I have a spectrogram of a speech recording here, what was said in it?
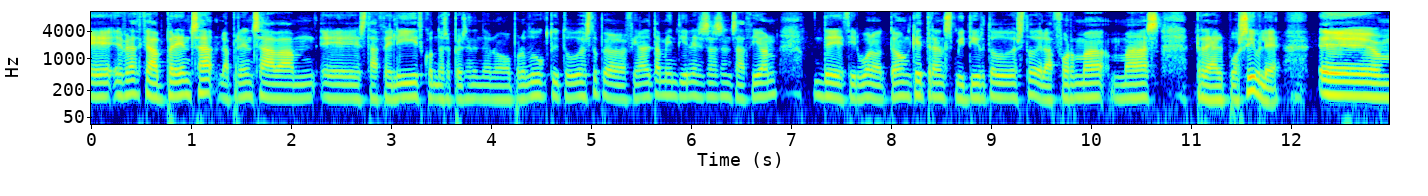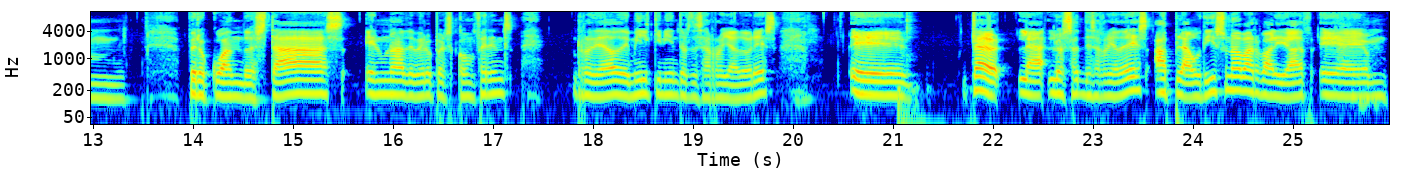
eh, es verdad que la prensa, la prensa eh, está feliz cuando se presenta un nuevo producto y todo esto, pero al final también tienes esa sensación de decir, bueno, tengo que transmitir todo esto de la forma más real posible. Em, pero cuando estás en una Developers Conference rodeado de 1500 desarrolladores, eh, Claro, los desarrolladores aplaudís una barbaridad, em,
